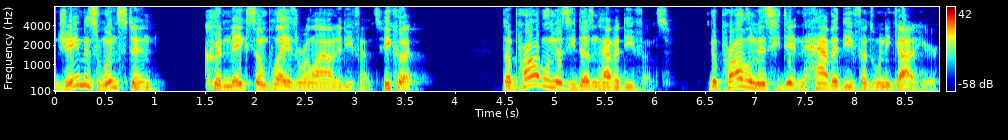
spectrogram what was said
Jameis Winston could make some plays and rely on the defense. He could. The problem is he doesn't have a defense. The problem is he didn't have a defense when he got here.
